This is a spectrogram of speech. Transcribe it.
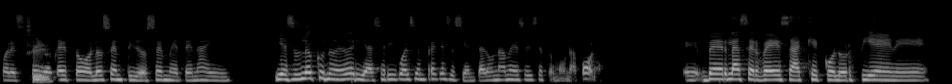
por eso digo que todos los sentidos se meten ahí. Y eso es lo que uno debería hacer igual siempre que se sienta en una mesa y se toma una pola. Eh, ver la cerveza, qué color tiene,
